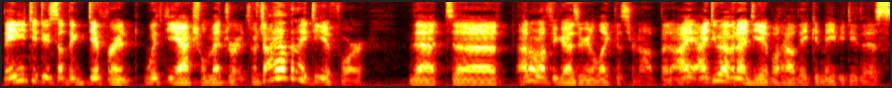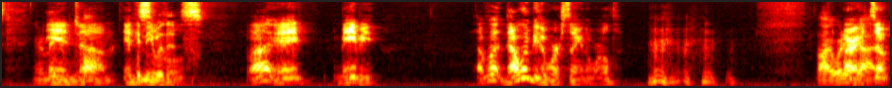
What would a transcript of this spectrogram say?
they need to do something different with the actual Metroids, which I have an idea for. That uh, I don't know if you guys are gonna like this or not, but I, I do have an idea about how they could maybe do this Gonna make 'em in um, in Hit me with it. sequels. Well, eh, maybe that would that would be the worst thing in the world. all right what do All you right, got so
